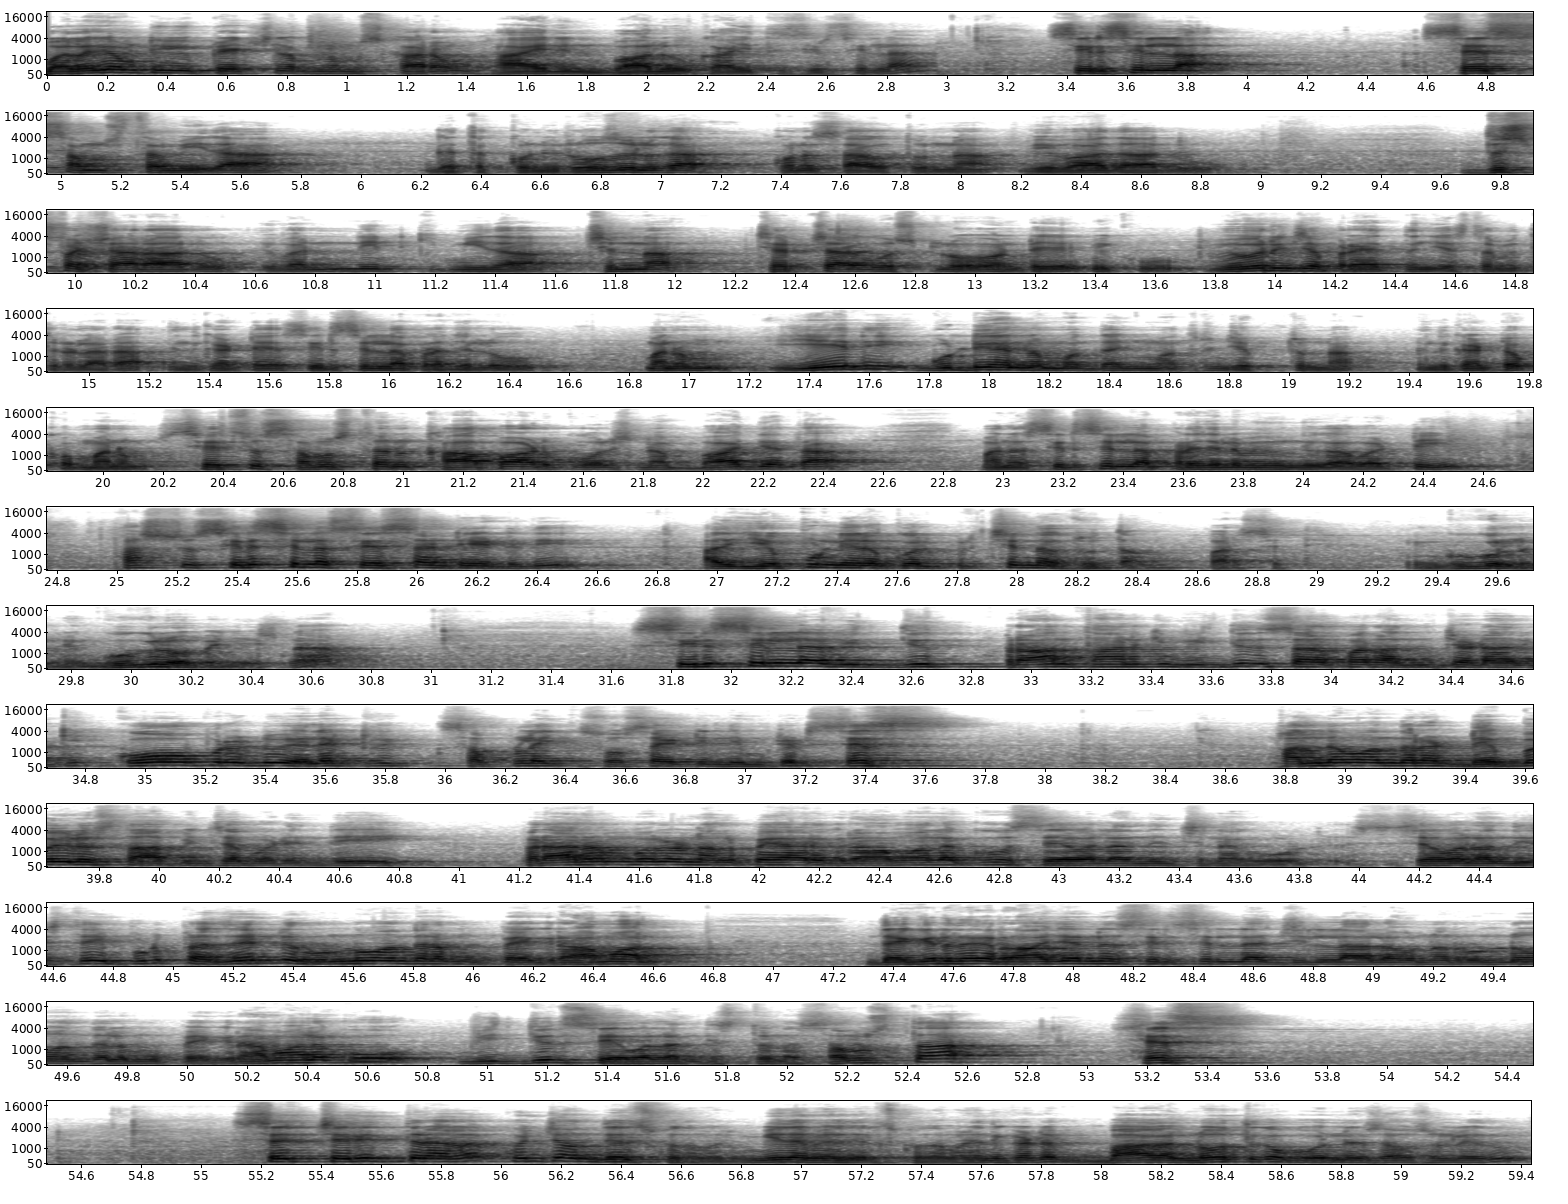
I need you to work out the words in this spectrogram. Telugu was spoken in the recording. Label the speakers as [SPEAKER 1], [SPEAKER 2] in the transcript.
[SPEAKER 1] బలగం టీవీ ప్రేక్షకులకు నమస్కారం. హాయ్ నేను బాలు కాయితి సిరిసిల్ల. సిరిసిల్ల సెస్ సంస్థ మీద గత కొన్ని రోజులుగా కొనసాగుతున్న వివాదాలు దుష్ప్రచారాలు ఇవన్నిటి మీద చిన్న చర్చాగోష్ఠిలో అంటే మీకు వివరించే ప్రయత్నం చేస్తాం మిత్రులారా. ఎందుకంటే సిరిసిల్ల ప్రజలు మనం ఏది గుడ్డిగా నమ్మొద్దని మాత్రం చెప్తున్నా. ఎందుకంటే ఒక మనం సెస్ సంస్థను కాపాడుకోవాల్సిన బాధ్యత మన సిరిసిల్ల ప్రజల మీద ఉంది కాబట్టి ఫస్ట్ సిరిసిల్ల సెస్ అంటే ఏంటిది? అది ఎప్పుడు నెలకొల్పి చిన్నగా చూద్దాం పరిస్థితి. గూగుల్ గూగుల్లో నేను గూగుల్ ఓపెన్ చేసిన. సిరిసిల్ల విద్యుత్ ప్రాంతానికి విద్యుత్ సరఫరా అందించడానికి cooperative electric supply society limited CESS పంతొమ్మిది వందల డెబ్బైలో స్థాపించబడింది. ప్రారంభంలో నలభై ఆరు గ్రామాలకు సేవలు అందించిన సేవలు అందిస్తే ఇప్పుడు ప్రజెంట్ రెండు వందల ముప్పై గ్రామాలు. దగ్గర దగ్గర రాజన్న సిరిసిల్ల జిల్లాలో ఉన్న రెండు వందల ముప్పై గ్రామాలకు విద్యుత్ సేవలు అందిస్తున్న సంస్థ సెస్. చరిత్రలో కొంచెం తెలుసుకుందాం మీద మీద తెలుసుకుందాం. ఎందుకంటే బాగా లోతుగా పోయిన అవసరం లేదు.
